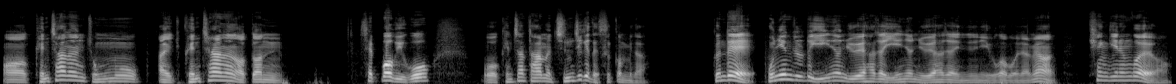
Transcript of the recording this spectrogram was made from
어 괜찮은 종목 아니 괜찮은 어떤 세법이고 뭐 괜찮다 하면 진지게 됐을 겁니다. 근데 본인들도 2년 유예하자 2년 유예하자 있는 이유가 뭐냐면 캥기는 거예요.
